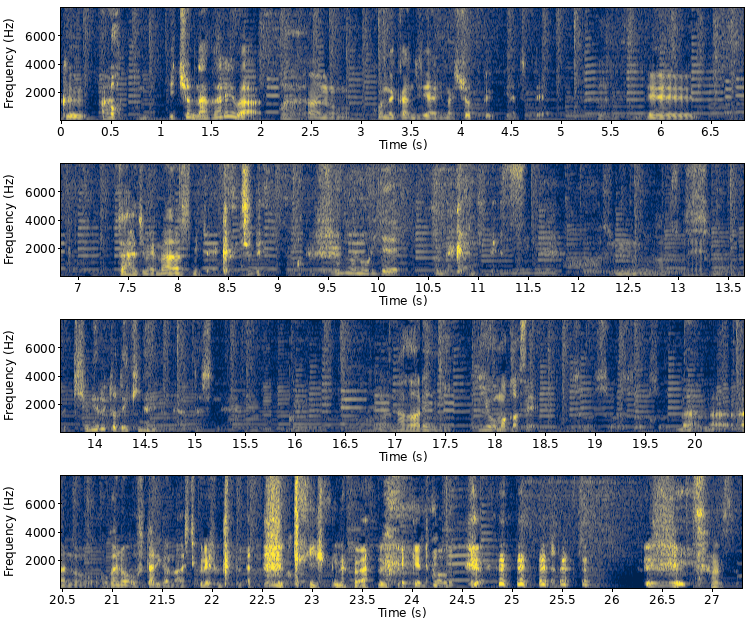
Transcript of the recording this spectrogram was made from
く一応流れははいはいはい。あのこんな感じでやりましょうってやってて、でじゃあ始めますみたいな感じで。あそんなノリで。そんな感じです、ああそううん。なんですね、そう決めるとできないのね私ね。流れに身を任せ。そうそうそうそうまあまああの他のお二人が回してくれるからっていうのはあるんだけど。そうそう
